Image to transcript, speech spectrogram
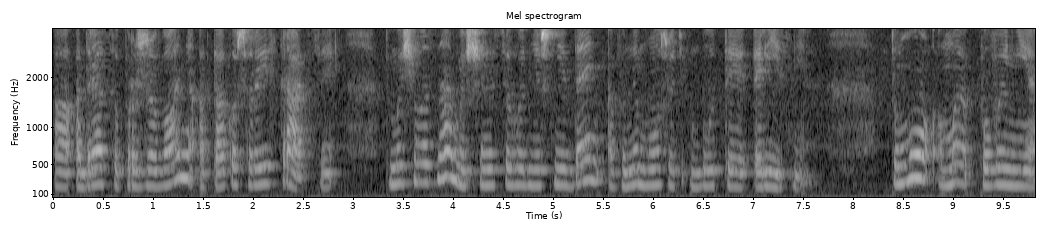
адресу проживання, а також реєстрації. Тому що ми знаємо, що на сьогоднішній день вони можуть бути різні. Тому ми повинні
